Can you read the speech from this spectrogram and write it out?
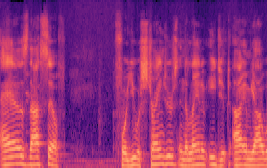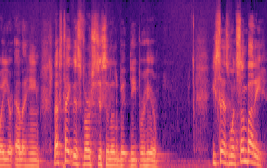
as thyself. For you were strangers in the land of Egypt. I am Yahweh your Elohim. Let's take this verse just a little bit deeper here. He says, when somebody,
